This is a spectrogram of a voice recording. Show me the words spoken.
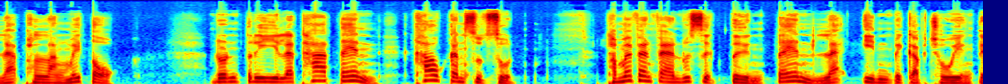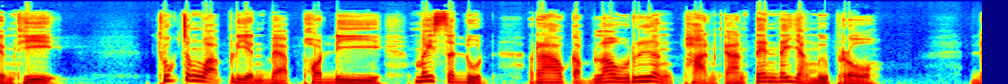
และพลังไม่ตก ดนตรีและท่าเต้นเข้ากันสุดๆทำให้แฟนๆรู้สึกตื่นเต้นและอินไปกับโชว์อย่างเต็มที่ ทุกจังหวะเปลี่ยนแบบพอดี ไม่สะดุด ราวกับเล่าเรื่องผ่านการเต้นได้อย่างมือโปร แด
